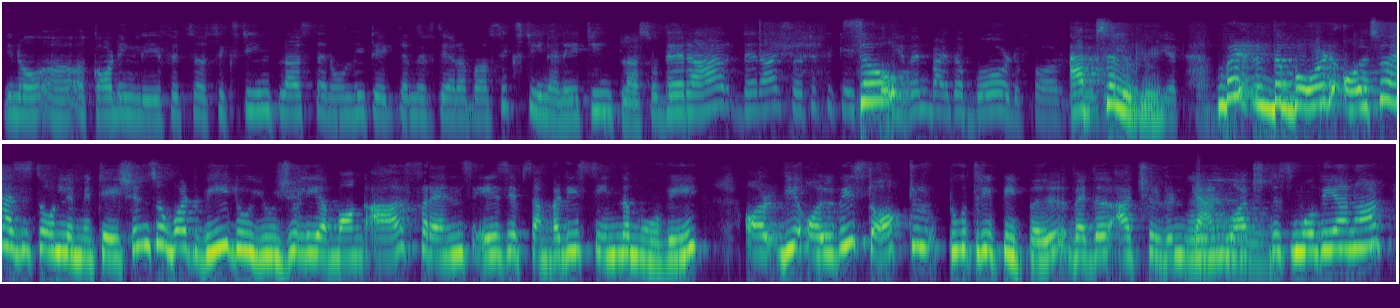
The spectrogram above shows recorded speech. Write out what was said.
you know, uh, accordingly. If it's a 16 plus, then only take them if they're above 16 and 18 plus. So there are there are certifications so, given by the board for absolutely. But the board also has its own limitations. So what we do usually among our friends is if somebody's seen the movie, or we always talk to two, three people whether our children can mm. watch this movie or not.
